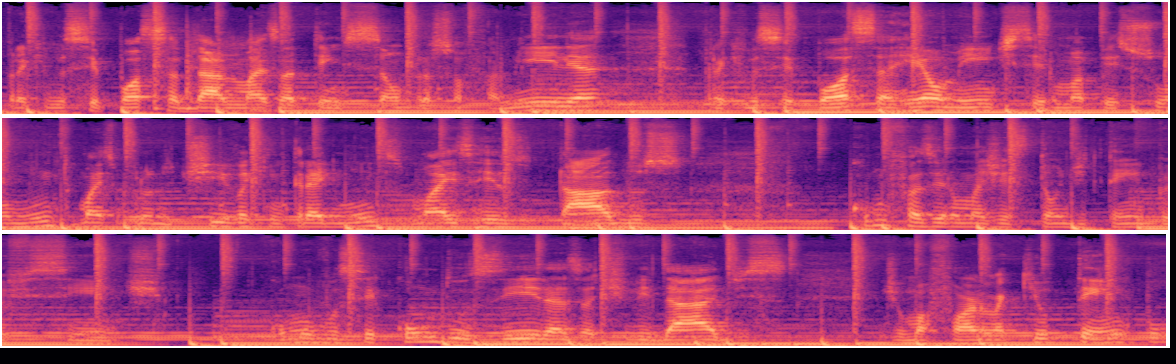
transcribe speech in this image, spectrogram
para que você possa dar mais atenção para sua família, para que você possa realmente ser uma pessoa muito mais produtiva, que entregue muitos mais resultados. Como fazer uma gestão de tempo eficiente? Como você conduzir as atividades de uma forma que o tempo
